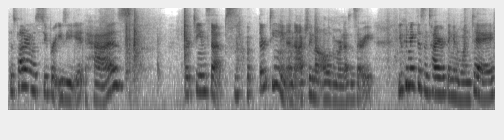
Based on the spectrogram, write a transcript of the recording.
This pattern was super easy. It has 13 steps. 13, and actually not all of them are necessary. You can make this entire thing in one day,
